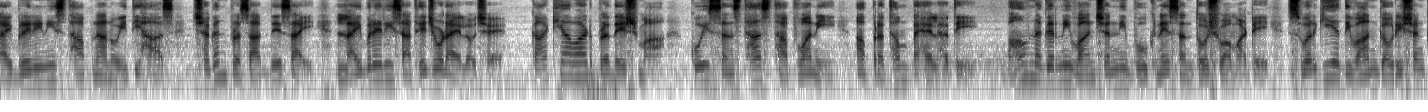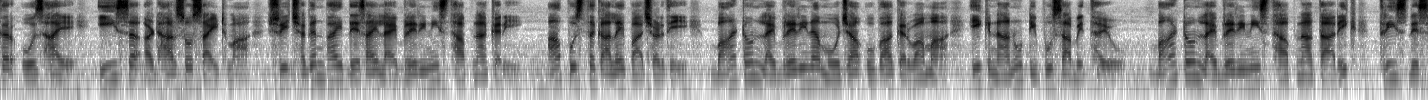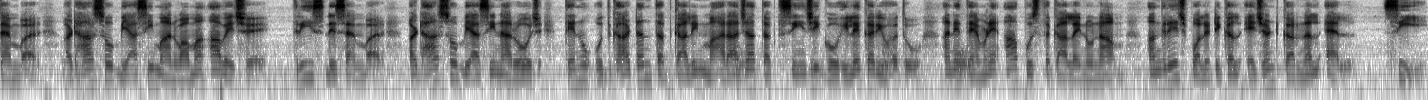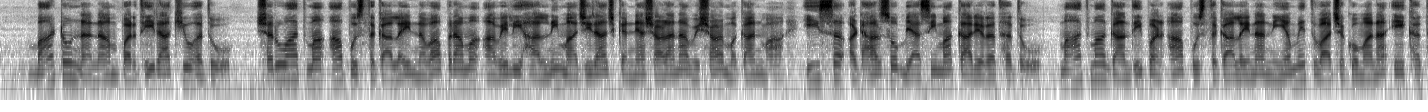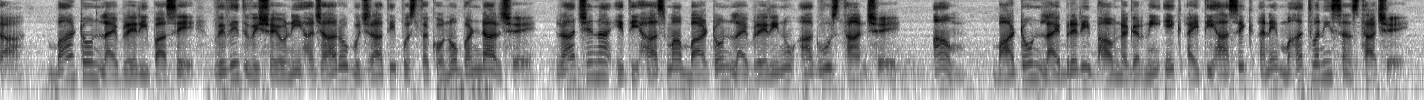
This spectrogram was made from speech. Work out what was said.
લાઇબ્રેરીની સ્થાપનાનો ઇતિહાસ છગન પ્રસાદ દેસાઈ લાઇબ્રેરી સાથે જોડાયેલો છે. કાઠિયાવાડ પ્રદેશમાં કોઈ સંસ્થા સ્થાપવાની આ પ્રથમ પહેલ હતી. ભાવનગરની વાંચનની ભૂખને સંતોષવા માટે સ્વર્ગીય દિવાન ગૌરીશંકર ઓઝાએ ઈસ અઢારસો સાઠમાં શ્રી છગનભાઈ દેસાઈ લાઇબ્રેરીની સ્થાપના કરી. આ પુસ્તકાલય પાછળથી બાર્ટોન લાઇબ્રેરીના મોજા ઊભા કરવામાં એક નાનું ટીપું સાબિત થયું. બાર્ટોન લાઇબ્રેરીની સ્થાપના તારીખ ત્રીસ ડિસેમ્બર અઢારસો બ્યાસી માનવામાં આવે છે. ત્રીસ ડિસેમ્બર અઢારસો બ્યાસીના રોજ તેનું ઉદ્ઘાટન તત્કાલીન મહારાજા તખ્તસિંહજી ગોહિલે કર્યું હતું અને તેમણે આ પુસ્તકાલયનું નામ અંગ્રેજ political agent colonel L. C. બાર્ટોનના નામ પરથી રાખ્યું હતું. શરૂઆતમાં આ પુસ્તકાલય નવાપરામાં આવેલી હાલની માજીરાજ કન્યાશાળાના વિશાળ મકાનમાં ઈસ અઢારસો બ્યાસીમાં કાર્યરત હતું. મહાત્મા ગાંધી પણ આ પુસ્તકાલયના નિયમિત વાચકોમાંના એક હતા. બાર્ટોન લાઇબ્રેરી પાસે વિવિધ વિષયોની હજારો ગુજરાતી પુસ્તકોનો ભંડાર છે. રાજ્યના ઇતિહાસમાં બાર્ટોન લાઇબ્રેરીનું આગવું સ્થાન છે. આમ, બાર્ટોન લાઇબ્રેરી ભાવનગરની એક ઐતિહાસિક અને મહત્વની સંસ્થા છે.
